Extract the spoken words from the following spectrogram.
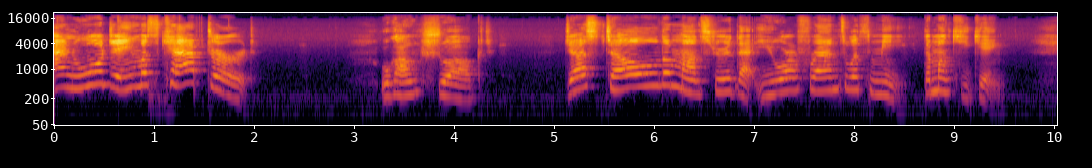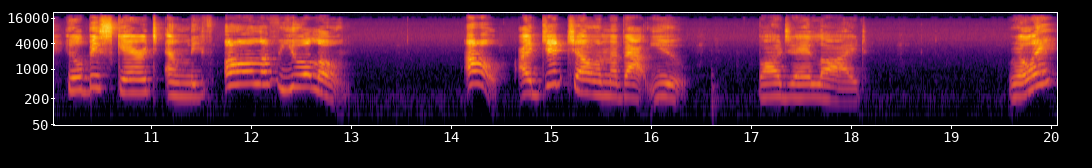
And Wu Jing was captured. Wukong shrugged. Just tell the monster that you are friends with me, the Monkey King. He'll be scared and leave all of you alone. Oh, I did tell him about you. Bajie lied. Really?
